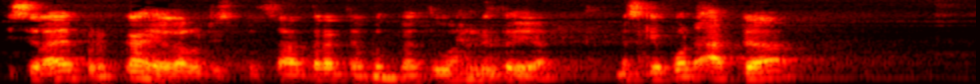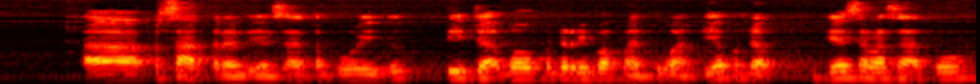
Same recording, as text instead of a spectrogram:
istilahnya berkah ya kalau di pesantren dapat bantuan itu ya. Meskipun ada uh, pesantren yang saya temui itu tidak mau menerima bantuan. Dia mendap dia salah satu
